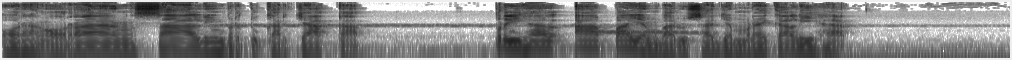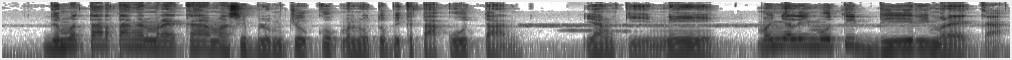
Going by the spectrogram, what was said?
Orang-orang saling bertukar cakap Perihal apa yang baru saja mereka lihat? Gemetar tangan mereka masih belum cukup menutupi ketakutan Yang kini menyelimuti diri mereka.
